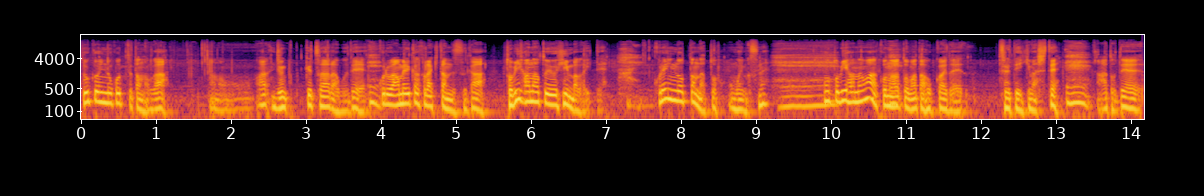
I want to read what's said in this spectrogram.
東京に残ってたのがあの純血アラブでこれはアメリカから来たんですが飛び花という牝馬がいて、はい、これに乗ったんだと思いますね。この飛び花はこの後また北海道へ連れて行きまして、えー、後で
